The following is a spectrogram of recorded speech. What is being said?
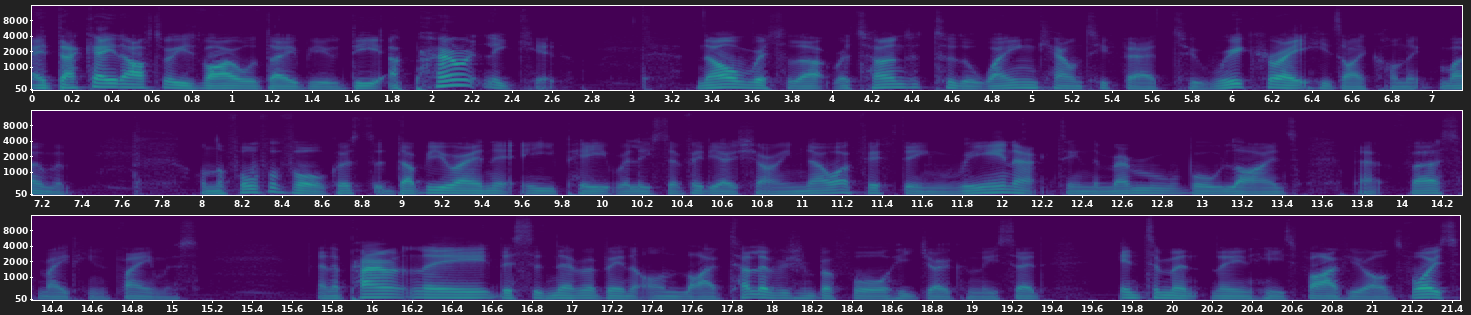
a decade after his viral debut, the apparently kid, Noah Ritter, returned to the Wayne County Fair to recreate his iconic moment. On the 4th of August, the WNEP released a video showing Noah 15 reenacting the memorable lines that first made him famous. And apparently, this has never been on live television before, he jokingly said, intimately in his five year old's voice,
